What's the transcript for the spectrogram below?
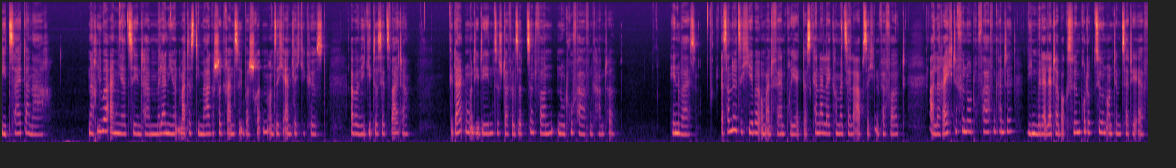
Die Zeit danach. Nach über einem Jahrzehnt haben Melanie und Mattes die magische Grenze überschritten und sich endlich geküsst. Aber wie geht das jetzt weiter? Gedanken und Ideen zu Staffel 17 von Notruf Hafenkante. Hinweis. Es handelt sich hierbei um ein Fanprojekt, das keinerlei kommerzielle Absichten verfolgt. Alle Rechte für Notruf Hafenkante liegen bei der Letterbox Filmproduktion und dem ZDF.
